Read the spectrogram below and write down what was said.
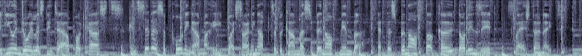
If you enjoy listening to our podcasts, consider supporting our mahi by signing up to become a spin-off member at thespinoff.co.nz slash donate.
